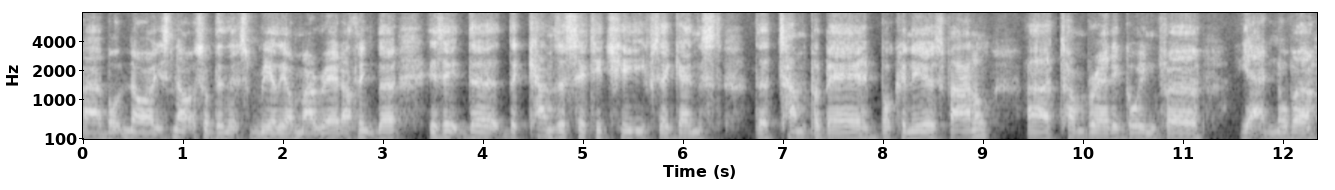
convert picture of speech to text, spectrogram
Uh, but no, it's not something that's really on my radar. I think the is it the the Kansas City Chiefs against the Tampa Bay Buccaneers final. Uh, Tom Brady going for yet another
